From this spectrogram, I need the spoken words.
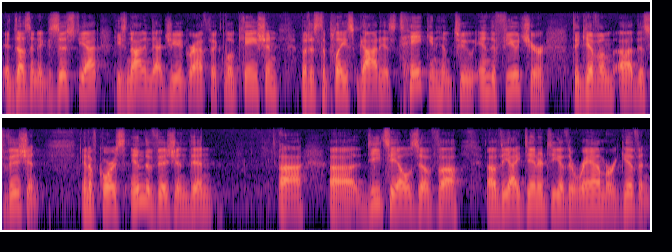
It doesn't exist yet. He's not in that geographic location, but it's the place God has taken him to in the future to give him uh, this vision. And of course, in the vision, then uh, uh, details of, uh, of the identity of the ram are given.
